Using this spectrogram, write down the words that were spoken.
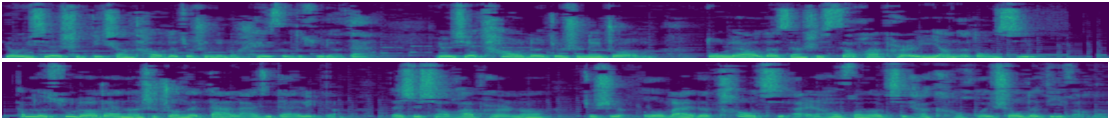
有一些是底上套的，就是那种黑色的塑料袋；有一些套的就是那种布料的，像是小花盆一样的东西。他们的塑料袋呢是装在大垃圾袋里的，但是小花盆呢就是额外的套起来，然后放到其他可回收的地方的。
